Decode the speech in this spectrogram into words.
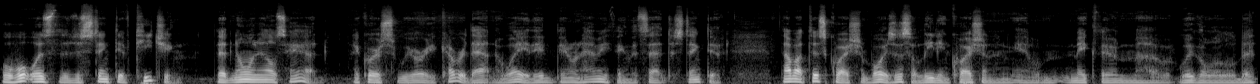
Well, what was the distinctive teaching that no one else had. of course, we already covered that in a way. They, they don't have anything that's that distinctive. How about this question? Boy, is this a leading question and know, make them uh, wiggle a little bit.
